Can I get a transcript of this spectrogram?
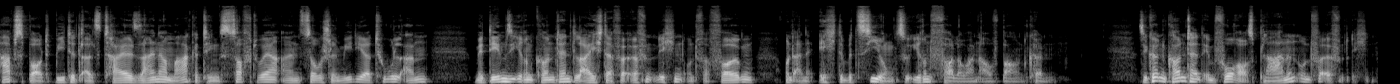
HubSpot bietet als Teil seiner Marketing-Software ein Social-Media-Tool an, mit dem Sie Ihren Content leichter veröffentlichen und verfolgen und eine echte Beziehung zu Ihren Followern aufbauen können. Sie können Content im Voraus planen und veröffentlichen.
